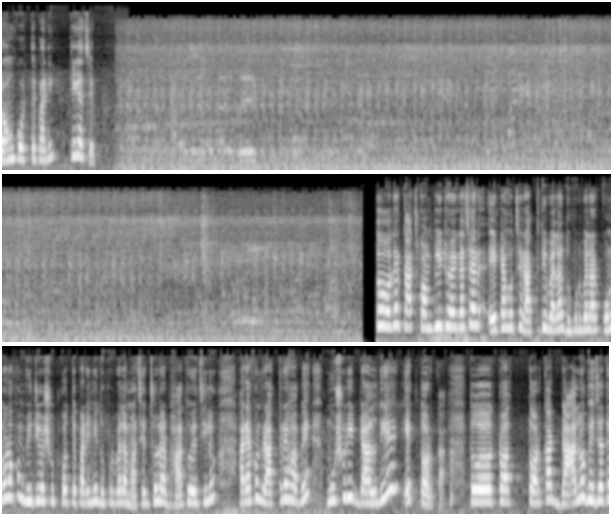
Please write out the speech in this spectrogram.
রং করতে পারি, ঠিক আছে? তো ওদের কাজ কমপ্লিট হয়ে গেছে আর এটা হচ্ছে রাত্রিবেলা। দুপুরবেলা আর কোনো রকম ভিডিও শ্যুট করতে পারিনি। দুপুরবেলা মাছের ঝোল আর ভাত হয়েছিল। আর এখন রাত্রে হবে মুসুরির ডাল দিয়ে এক তরকা। তো তরকার ডালও ভেজাতে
